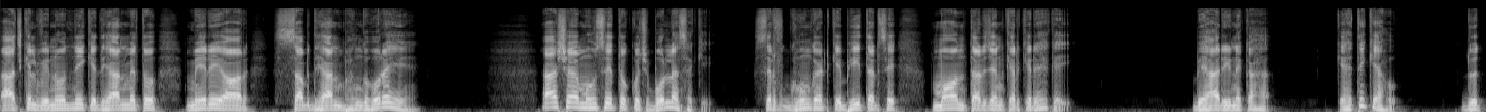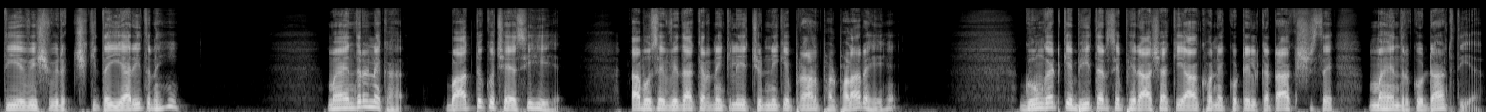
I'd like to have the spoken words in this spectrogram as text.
आजकल विनोदनी के ध्यान में तो मेरे और सब ध्यान भंग हो रहे हैं। आशा मुँह से तो कुछ बोल न सकी। सिर्फ़ घूंघट के भीतर से मौन तर्जन करके रह गई। बिहारी ने कहा, कहते क्या हो? द्वितीय विश्व वृक्ष की तैयारी तो नहीं? महेंद्र ने कहा, बात तो कुछ ऐसी ही है। अब उसे विदा करने के लिए चुन्नी के प्राण फड़फड़ा रहे हैं। घूंघट के भीतर से फिर आशा की आँखों ने कुटिल कटाक्ष से महेंद्र को डांट दिया।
